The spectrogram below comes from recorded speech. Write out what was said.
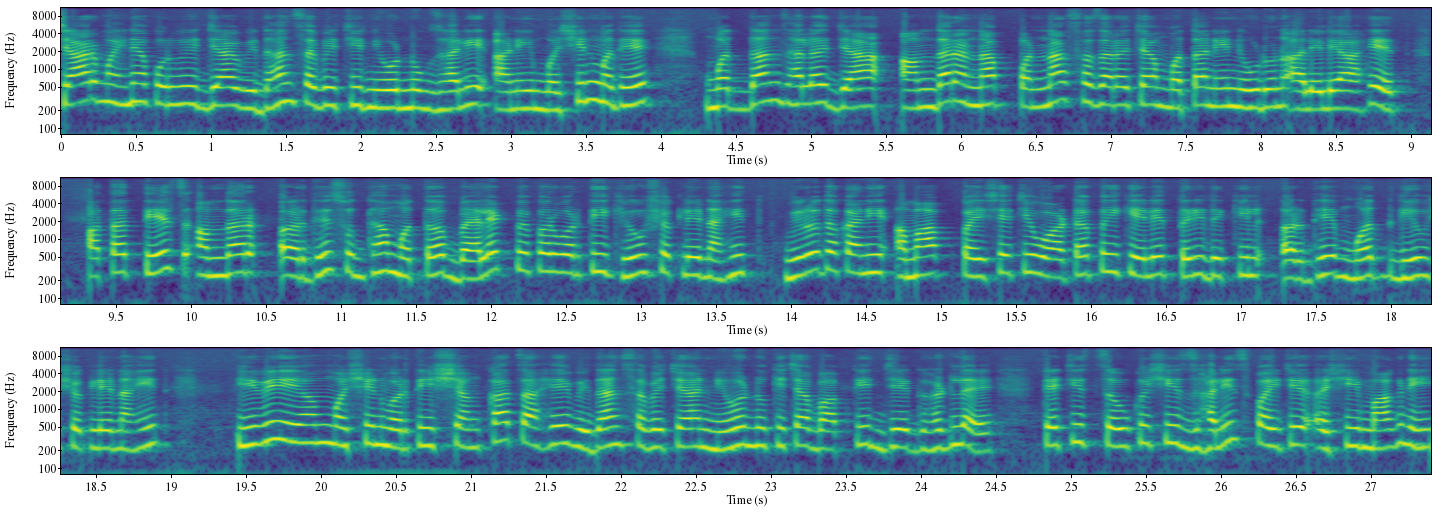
चार महिन्यापूर्वी ज्या विधानसभेची निवडणूक झाली आणि मशीनमध्ये मतदान झालं ज्या आमदारांना पन्नास हजाराच्या मताने निवडून आलेले आहेत आता तेच आमदार अर्धे सुद्धा मतं बॅलेट पेपरवरती घेऊ शकले नाहीत. विरोधकांनी अमाप पैशाचे वाटपही केले तरी देखील अर्धे मत घेऊ शकले नाहीत. ई व्ही एम मशीनवरती शंकाच आहे विधानसभेच्या निवडणुकीच्या बाबतीत जे घडलंय त्याची चौकशी झालीच पाहिजे अशी मागणी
